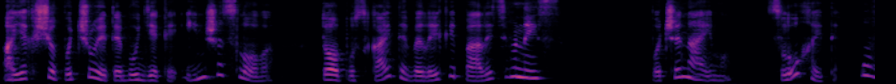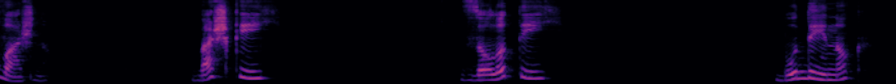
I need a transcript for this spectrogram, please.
А якщо почуєте будь-яке інше слово, то опускайте великий палець вниз. Починаємо. Слухайте уважно. Важкий, золотий, будинок,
